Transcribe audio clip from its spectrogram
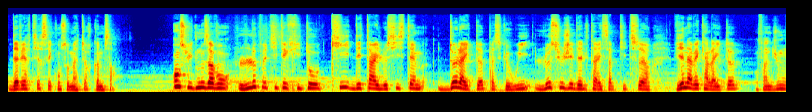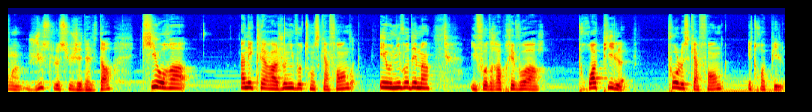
d'avertir ses consommateurs comme ça. Ensuite, nous avons le petit écriteau qui détaille le système de light-up, parce que oui, le sujet Delta et sa petite sœur viennent avec un light-up, enfin du moins juste le sujet Delta, qui aura un éclairage au niveau de son scaphandre et au niveau des mains. Il faudra prévoir trois piles pour le scaphandre et trois piles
